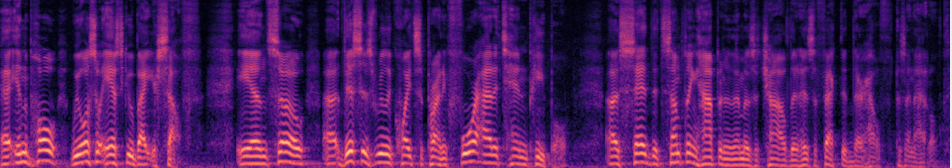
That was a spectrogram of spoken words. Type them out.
Uh, in the poll, we also ask you about yourself. And so this is really quite surprising. Four out of 10 people said that something happened to them as a child that has affected their health as an adult.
